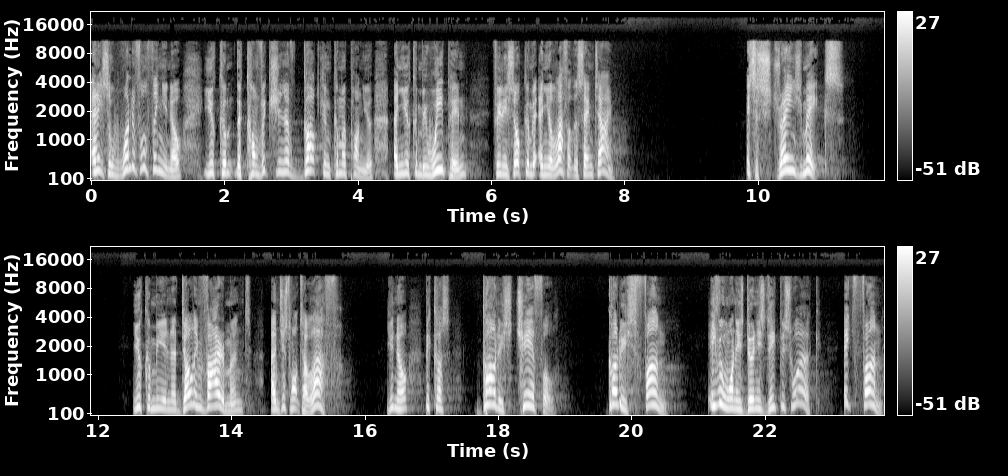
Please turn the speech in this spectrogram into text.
And it's a wonderful thing, you know. You can, the conviction of God can come upon you, and you can be weeping, feeling so convicted, and you laugh at the same time. It's a strange mix. You can be in a dull environment and just want to laugh, you know, because God is cheerful. God is fun, even when He's doing His deepest work. It's fun.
